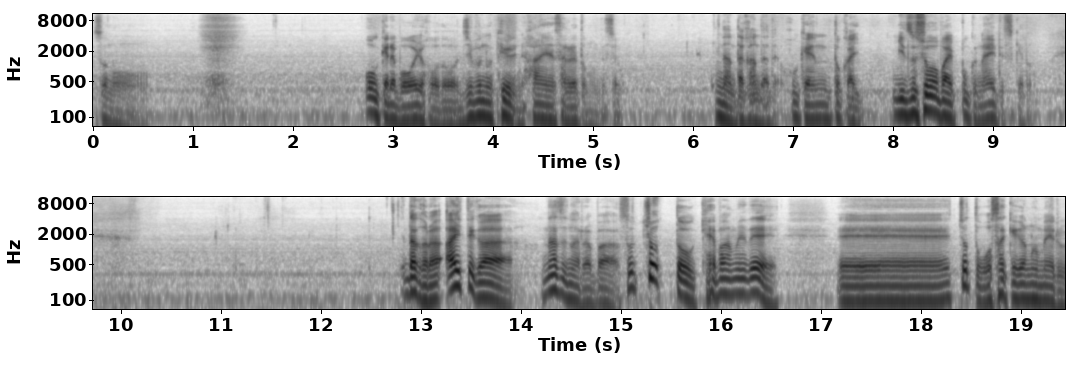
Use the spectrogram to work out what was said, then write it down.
その多ければ多いほど自分の給料に反映されると思うんですよ。なんだかんだで。保険とか水商売っぽくないですけど。だから相手がなぜならばそちょっとケバめで、えー、ちょっとお酒が飲める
